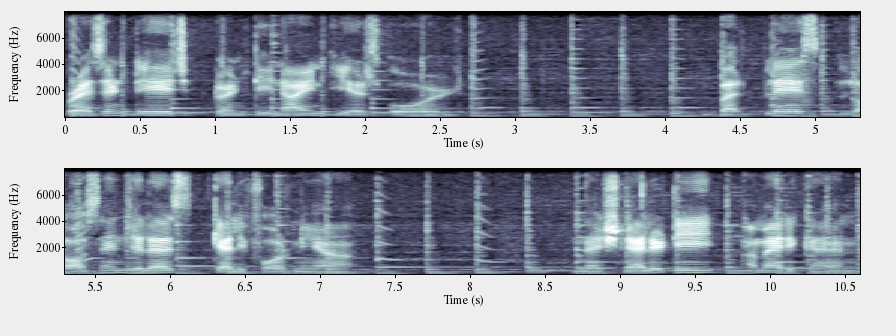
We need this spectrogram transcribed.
Present age 29 years old. Birthplace Los Angeles, California. Nationality American.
